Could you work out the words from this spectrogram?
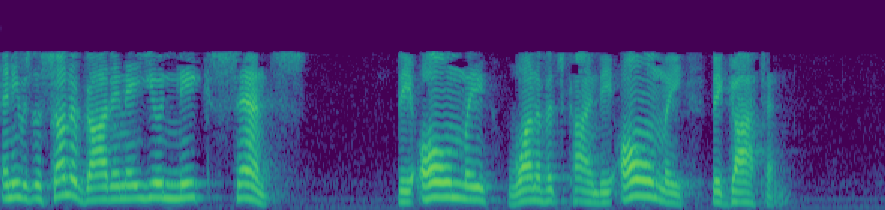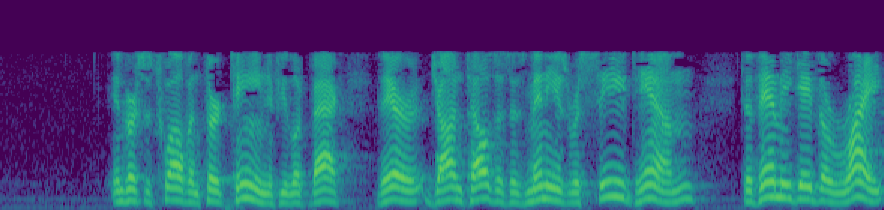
and He was the Son of God in a unique sense the only one of its kind, the only begotten. In verses 12 and 13, if you look back, there John tells us, as many as received him, to them he gave the right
